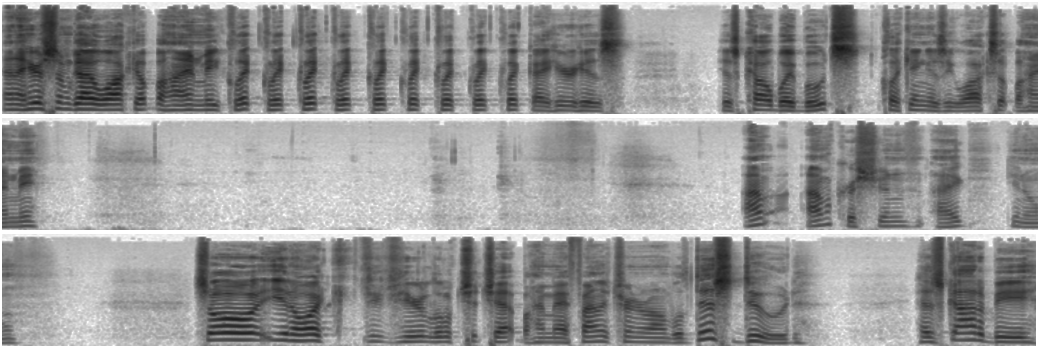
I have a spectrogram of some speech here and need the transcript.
And I hear some guy walk up behind me. Click, click, click, click, click, click, click, click, click. I hear his his cowboy boots clicking as he walks up behind me. I'm I'm a Christian. I, you know. So, you know, I hear a little chit chat behind me. I finally turn around. Well, this dude has got to be,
